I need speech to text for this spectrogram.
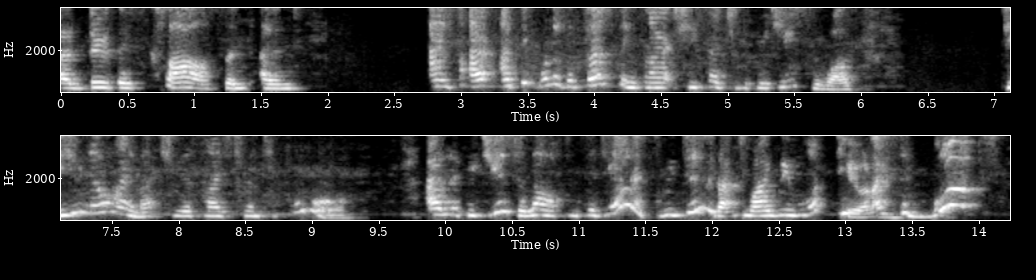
and do this class, and and I, I think one of the first things I actually said to the producer was, "Do you know I'm actually a size 24?" And the producer laughed and said, "Yes, we do. That's why we want you." And I said, "What?"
